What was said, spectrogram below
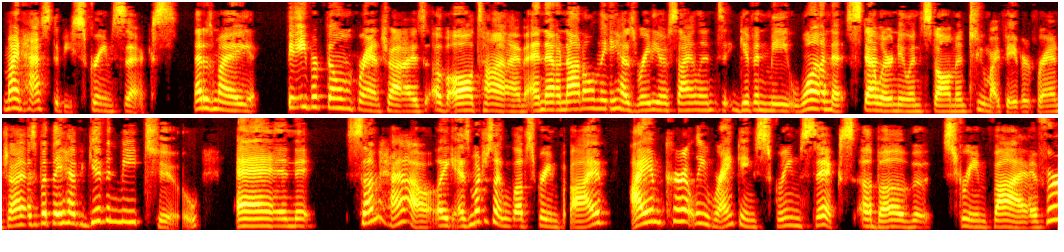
Mine has to be Scream 6. That is my favorite film franchise of all time. And now not only has Radio Silence given me one stellar new installment to my favorite franchise, but they have given me two. And somehow, like as much as I love Scream 5, I am currently ranking Scream 6 above Scream 5 for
